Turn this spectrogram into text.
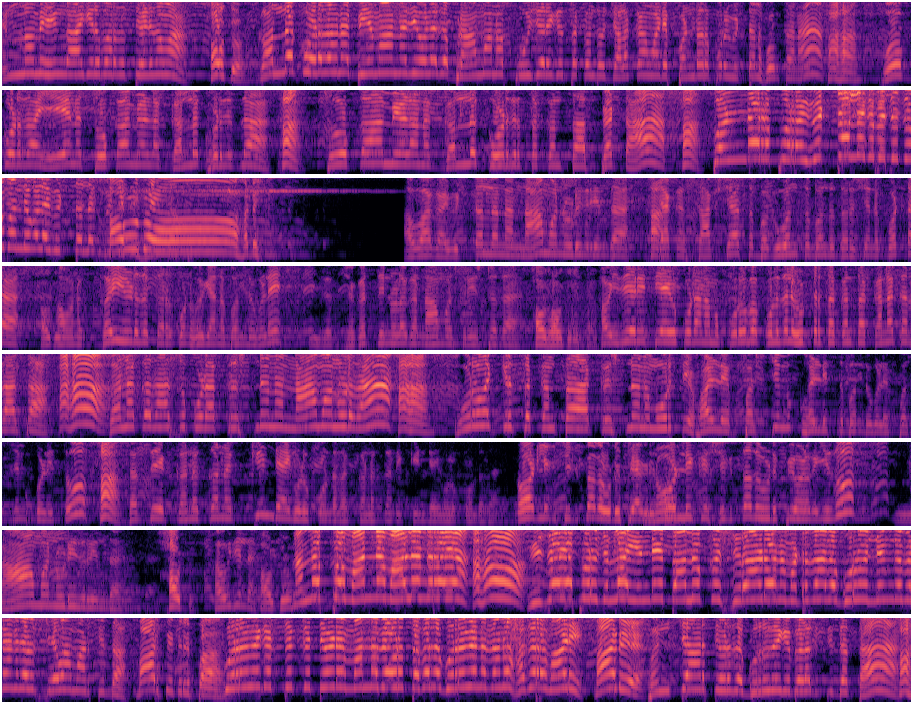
ಇನ್ನೊಮ್ಮೆ ಹಿಂಗಾಗಿರಬಾರ್ದು ಅಂತ ಹೇಳಿದವ. ಹೌದು. ಗಲ್ಲಕ್ಕೆ ಹೊಡೆದವನ ಭೀಮಾ ನದಿ ಒಳಗ ಬ್ರಾಹ್ಮಣ ಪೂಜಾರಿಗಿರ್ತಕ್ಕಂಥ ಜಳಕ ಮಾಡಿ ಪಂಡರಪುರ ವಿಠಲ್ ಹೋಗ್ತಾನ? ಹಾ ಹಾ. ಹೋಗ್ ಕೊಡ್ದ ಏನ ಚೋಕಾಮೇಳನ ಗಲ್ಲಕ್ ಹೊಡೆದಿದ್ದ? ಹಾ. ಚೋಕಾಮೇಳನ ಗಲ್ಲಕ್ ಹೊಡೆದಿರ್ತಕ್ಕಂತ ಬೆಟ್ಟ. ಪಂಡರಪುರ ವಿಠಲ್ಗೆ ಬಿದ್ದಿದ್ದು ಬಂಧುಗಳ ವಿಠಲ್ಗೆ ಹೌದು. ಅವಾಗ ವಿಠಲನ ನಾಮ ನುಡಿದ್ರಿಂದ ಯಾಕ ಸಾಕ್ಷಾತ್ ಭಗವಂತ ಬಂದು ದರ್ಶನ ಕೊಟ್ಟ ಅವನ ಕೈ ಹಿಡಿದು ಕರ್ಕೊಂಡು ಹೋಗ್ಯಾನ ಬಂಧುಗಳೇ ಇದು ಜಗತ್ತಿನೊಳಗ ನಾಮ ಶ್ರೇಷ್ಠದ ಇದೇ ರೀತಿಯಾಗಿ ಕೂಡ ನಮ್ಮ ಕುರುಬ ಕುಲದಲ್ಲಿ ಹುಟ್ಟಿರ್ತಕ್ಕಂತ ಕನಕದಾಸ. ಕನಕದಾಸು ಕೂಡ ಕೃಷ್ಣನ ನಾಮ ನುಡಿದ ಪೂರ್ವಕ್ಕಿರ್ತಕ್ಕಂತ ಪೂರ್ವಕ್ಕಿರ್ತಕ್ಕಂಥ ಕೃಷ್ಣನ ಮೂರ್ತಿ ಹೊಳ್ಳಿ ಪಶ್ಚಿಮಕ್ಕೆ ಹೊಳ್ಳಿತ್ತು ಬಂಧುಗಳೇ ಪಶ್ಚಿಮಕ್ಕೆ ಹೊಳಿತು. ಸದ್ಯ ಕನಕನ ಕಿಂಡಿಯಾಗಿ ಉಳ್ಕೊಂಡದ ಕನಕನ ಕಿಂಡಿಯಾಗಿ ಉಳ್ಕೊಂಡದ. ನೋಡ್ಲಿಕ್ಕೆ ಸಿಗ್ತದ ಉಡುಪಿ ಆಗ್ರಿ ನೋಡ್ಲಿಕ್ಕೆ ಸಿಗ್ತದ ಉಡುಪಿ ಒಳಗೆ ಇದು ನಾಮ ನುಡಿದ್ರಿಂದ. ಹೌದು. ಹೌದಿಲ್ಲ. ಹೌದು. ನನ್ನಪ್ಪ ಮಾನ್ಯ ಮಾಲಂಗರಾಯ ವಿಜಯಪುರ ಜಿಲ್ಲಾ ಇಂಡಿ ತಾಲೂಕು ಶಿರಾಡೋನ ಮಠದಾಗ ಗುರು ಲಿಂಗ ಬಿರಣದವರು ಸೇವಾ ಮಾಡ್ತಿದ್ದ. ಮಾಡ್ತಿದ್ರಿಪ್ಪ. ಗುರುವಿಗೆ ತಿಕ್ಕ ತೇಡಿ ಮನ್ನ ಬೆವರು ತಗದ ಗುರುವಿನದನ್ನು ಹಗರ ಮಾಡಿ. ಮಾಡಿ. ಪಂಚಾರ್ತಿ ಹಿಡಿದ ಗುರುವಿಗೆ ಬೆಳಗ್ತಿದ್ದತ್ತ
